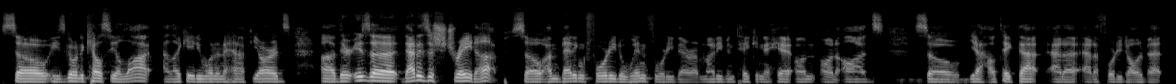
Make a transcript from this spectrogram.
So he's going to Kelce a lot. I like 81 and a half yards. Uh, there is a, that is a straight up. So I'm betting 40 to win 40 there. I'm not even taking a hit on, on odds. So yeah, I'll take that at a, at a $40 bet.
